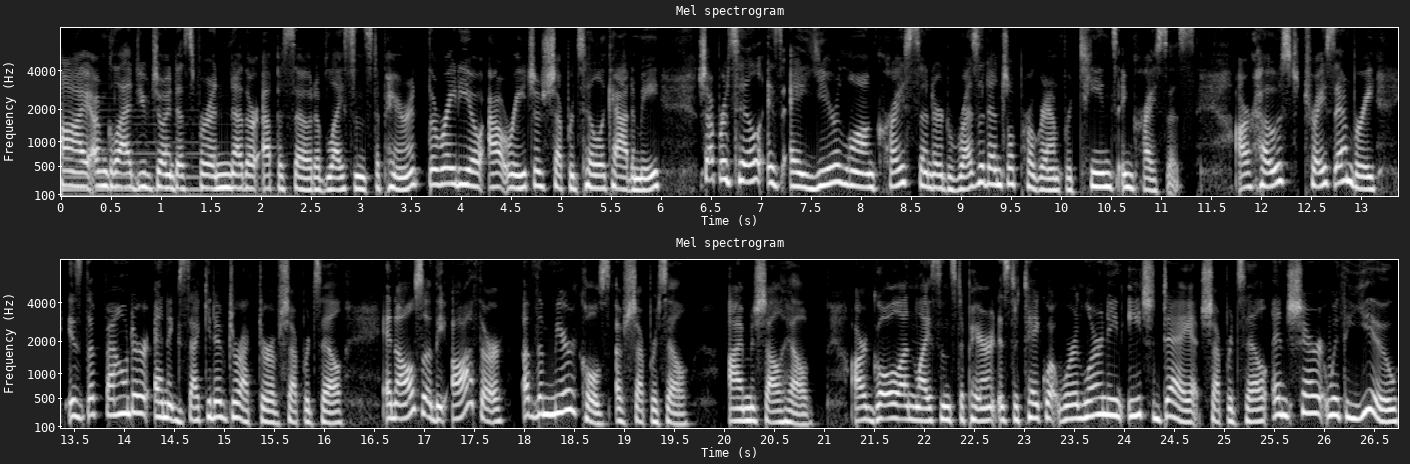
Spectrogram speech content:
Hi, I'm glad you've joined us for another episode of Licensed to Parent, the radio outreach of Shepherd's Hill Academy. Shepherd's Hill is a year long Christ centered residential program for teens in crisis. Our host, Trace Embry, is the founder and executive director of Shepherd's Hill and also the author of The Miracles of Shepherd's Hill. I'm Michelle Hill. Our goal on Licensed to Parent is to take what we're learning each day at Shepherd's Hill and share it with you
